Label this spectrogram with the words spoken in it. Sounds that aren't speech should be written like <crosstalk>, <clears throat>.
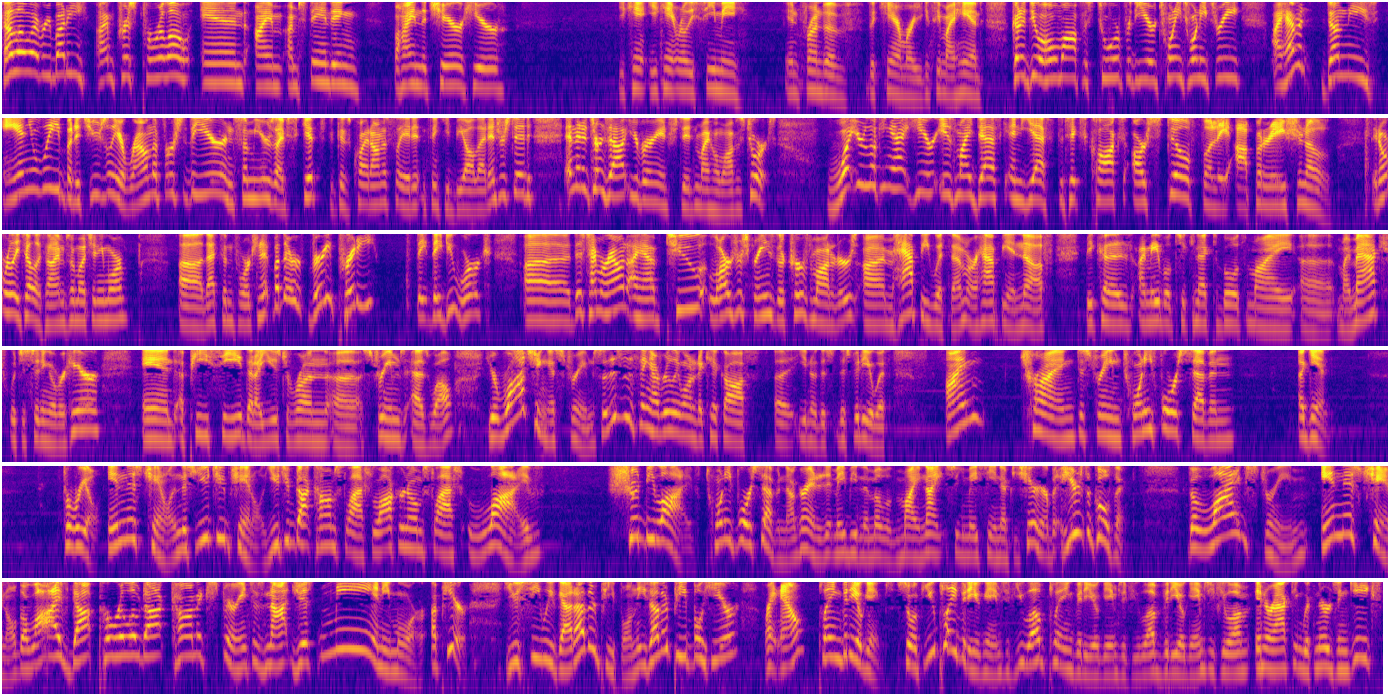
Hello, everybody. I'm Chris Pirillo, and I'm I'm standing behind the chair here. You can't you can't really see me in front of the camera. You can see my hand. Going to do a home office tour for the year 2023. I haven't done these annually, but it's usually around the first of the year, and some years I've skipped because, quite honestly, I didn't think you'd be all that interested. And then it turns out you're very interested in my home office tours. What you're looking at here is my desk, and yes, the Tix clocks are still fully operational. They don't really tell the time so much anymore. Uh, that's unfortunate, but they're very pretty. They, they do work. Uh, this time around, I have two larger screens. They're curved monitors. I'm happy with them, or happy enough, because I'm able to connect to both my uh, my Mac, which is sitting over here, and a PC that I use to run uh, streams as well. You're watching a stream, so this is the thing I really wanted to kick off, uh, you know, this this video with. I'm trying to stream 24/7 again for real, in this channel, in this YouTube channel, youtube.com slash lockergnome slash live, should be live 24 7. Now, granted, it may be in the middle of my night, so you may see an empty chair here, but here's the cool thing. The live stream in this channel, the live.pirillo.com experience, is not just me anymore. Up here, you see we've got other people, and these other people here right now playing video games. So if you play video games, if you love playing video games, if you love video games, if you love interacting with nerds and geeks,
